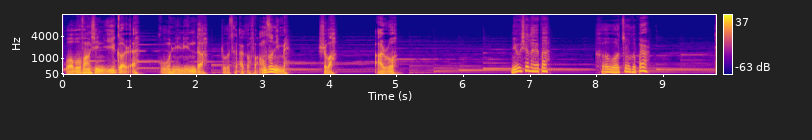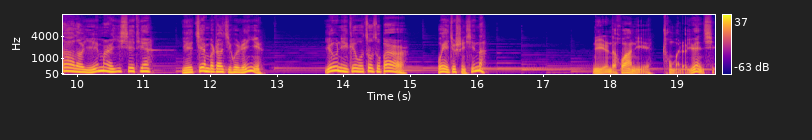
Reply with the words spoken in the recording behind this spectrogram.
我不放心你一个人孤零零的住在那个房子里面，是吧？阿如，留下来吧，和我做个伴儿。大老爷们儿一些天也见不着几回人影，有你给我做做伴儿，我也就省心了。女人的话里充满着怨气。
